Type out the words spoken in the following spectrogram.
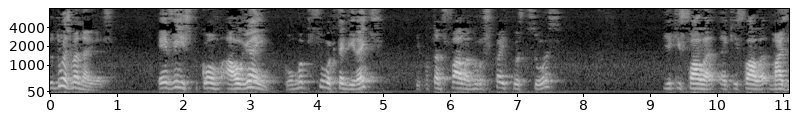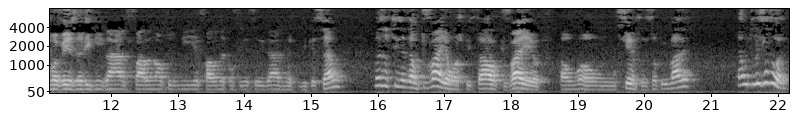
de duas maneiras. É visto como alguém, como uma pessoa que tem direitos, e portanto fala no respeito pelas pessoas, e aqui fala, aqui fala mais uma vez na dignidade, fala na autonomia, fala na confidencialidade, na comunicação, mas o cidadão que vai a um hospital, que vai a um, a um centro de atenção primária, é um utilizador.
